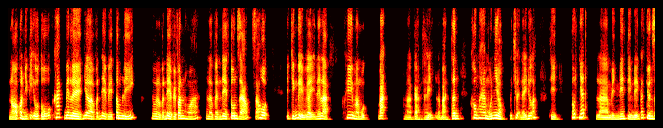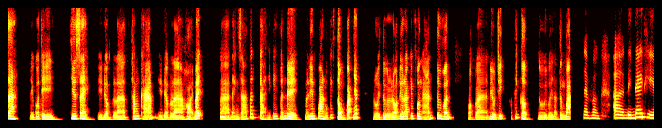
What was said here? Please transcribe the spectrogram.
nó còn những cái yếu tố khác bên lề như là vấn đề về tâm lý như là vấn đề về văn hóa như là vấn đề tôn giáo xã hội thì chính vì vậy nên là khi mà một bạn mà cảm thấy là bản thân không ham muốn nhiều cái chuyện đấy nữa thì tốt nhất là mình nên tìm đến các chuyên gia để có thể chia sẻ để được là thăm khám để được là hỏi bệnh và ừ. đánh giá tất cả những cái vấn đề mà liên quan một cách tổng quát nhất rồi từ đó đưa ra cái phương án tư vấn hoặc là điều trị thích hợp đối với là từng bạn Dạ vâng, à, đến đây thì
